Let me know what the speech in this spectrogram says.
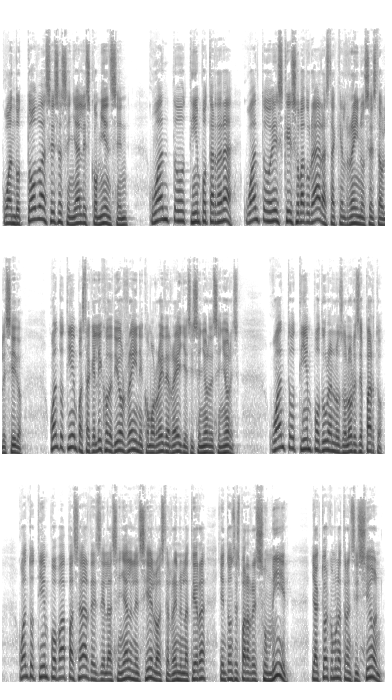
Cuando todas esas señales comiencen, ¿cuánto tiempo tardará? ¿Cuánto es que eso va a durar hasta que el reino sea establecido? ¿Cuánto tiempo hasta que el Hijo de Dios reine como Rey de Reyes y Señor de Señores? ¿Cuánto tiempo duran los dolores de parto? ¿Cuánto tiempo va a pasar desde la señal en el cielo hasta el reino en la tierra? Y entonces, para resumir y actuar como una transición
